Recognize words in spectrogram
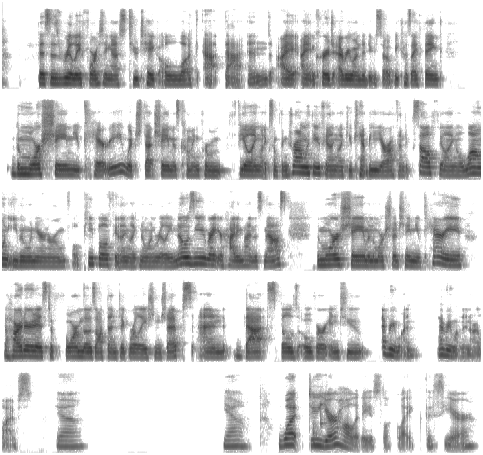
this is really forcing us to take a look at that. And I, I encourage everyone to do so because I think the more shame you carry, which that shame is coming from feeling like something's wrong with you, feeling like you can't be your authentic self, feeling alone, even when you're in a room full of people, feeling like no one really knows you, right? You're hiding behind this mask. The more shame and the more should shame you carry, the harder it is to form those authentic relationships. And that spills over into everyone, everyone in our lives. Yeah. Yeah. What do your holidays look like this year?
